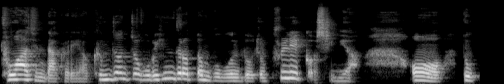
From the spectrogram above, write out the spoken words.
좋아진다 그래요. 금전적으로 힘들었던 부분도 좀 풀릴 것이며, 어, 또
